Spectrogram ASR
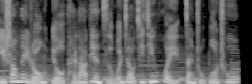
以上内容由台达电子文教基金会赞助播出。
